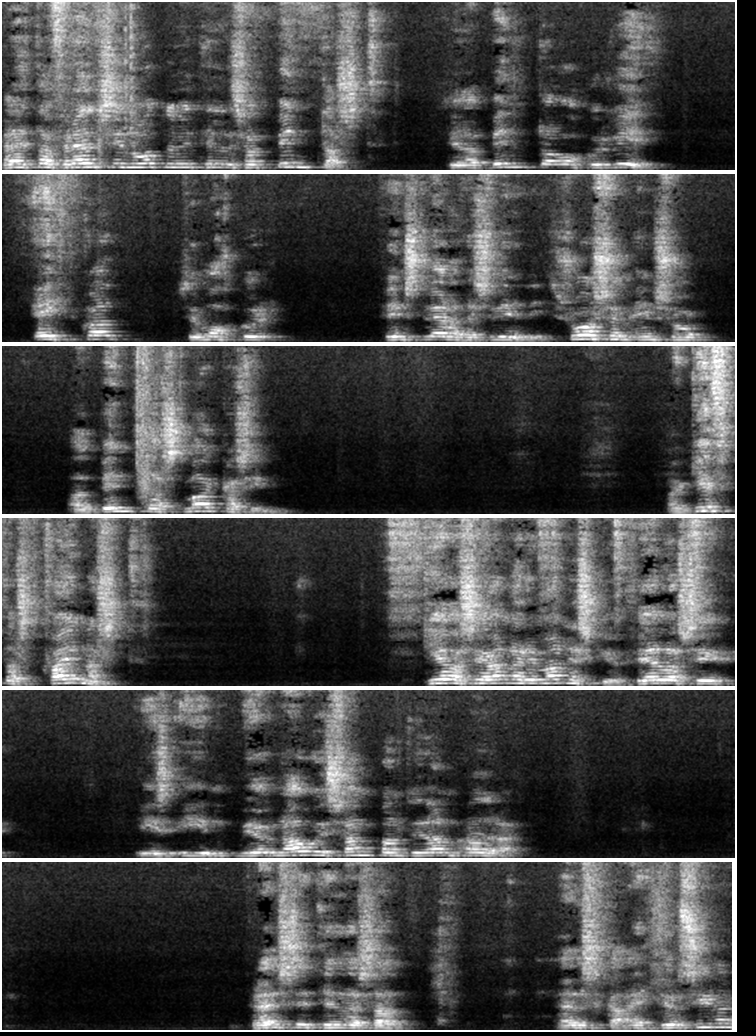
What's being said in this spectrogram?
Þetta frelsi notum við til þess að bindast, til að binda okkur við eitthvað sem okkur finnst vera þess virði, svo sem eins og að bindast maka sínum, að giftast, kvænast, gefa sig annari mannesku, fela sig í, í mjög náið samband við aðra. frelsi til þess að elska ættjörð sína,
